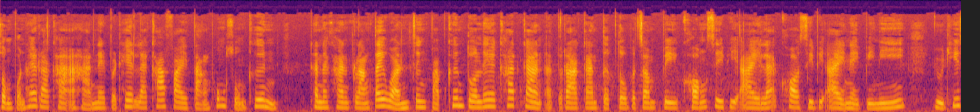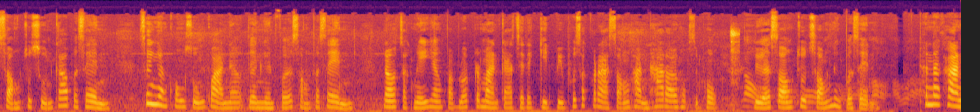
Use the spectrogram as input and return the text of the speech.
ส่งผลให้ราคาอาหารในประเทศและค่าไฟต่างพุ่งสูงขึ้น ธนาคารกลางไต้หวันจึงปรับขึ้นตัวเลขคาดการอัตราการเติบโตประจำปีของ CPI และ Core CPI ในปีนี้อยู่ที่ 2.09%ซึ่งยังคงสูงกว่าแนวเตือนเงินเฟ้อ 2%นอกจากนี้ยังปรับลดประมาณการเศรษฐกิจปีพุทธศักราช 2566 เหลือ 2.21% ธนาคาร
